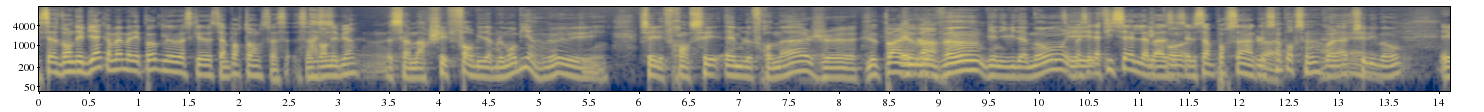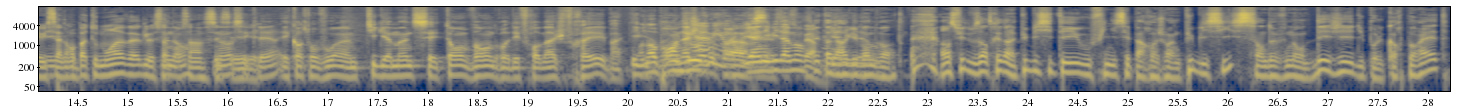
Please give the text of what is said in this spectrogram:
Et ça se vendait bien quand même à l'époque Parce que c'est important, ça, ça, se vendait bien Ça marchait formidablement bien. Oui, Vous savez, les Français aiment le fromage, euh, le pain et le vin. le vin, bien évidemment. C'est la ficelle la base, c'est le 5%. Le 5%, voilà, absolument. Et oui, ça ne rend pas tout le monde aveugle, ça. Non, non c'est clair. Et quand on voit un petit gamin de 7 ans vendre des fromages frais, ben, on en prend on achète, bien évidemment. C'est un argument de vente. Ensuite, vous entrez dans la publicité, vous finissez par rejoindre Publicis en devenant DG du pôle corporate.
